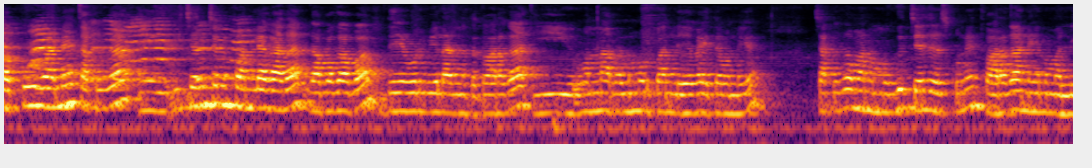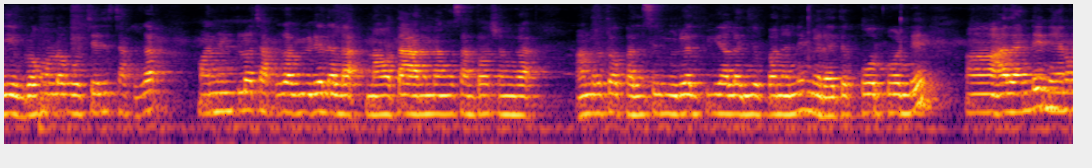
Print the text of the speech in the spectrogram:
తక్కువగానే చక్కగా ఈ- చిన్న చిన్న పనులే కదా గబగబా దేవుడు వీలైనంత త్వరగా ఈ ఉన్న రెండు మూడు పనులు ఏవైతే ఉన్నాయో చక్కగా మనం ముగ్గు చేసేసుకుని త్వరగా నేను మళ్ళీ గృహంలోకి వచ్చేసి చక్కగా మన ఇంట్లో చక్కగా వీడియోలు ఎలా నవ్వుతా ఆనందంగా సంతోషంగా అందరితో కలిసి వీడియోలు తీయాలని చెప్పానని మీరైతే కోరుకోండి. అదండి. నేను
